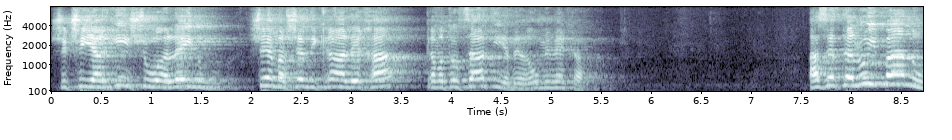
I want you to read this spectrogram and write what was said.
שכשירגישו עלינו שם השם נקרא עליך, גם התוצאה תהיה וראו ממך. אז זה תלוי בנו,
